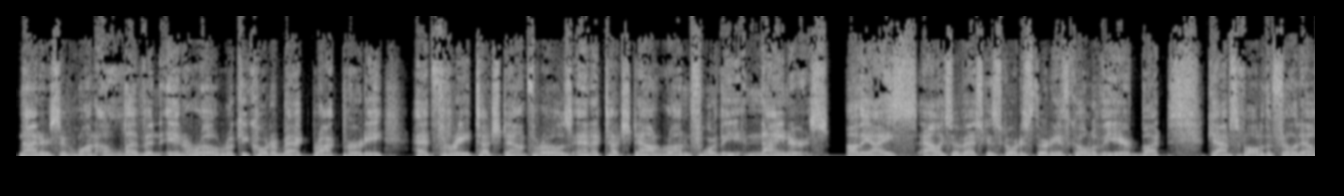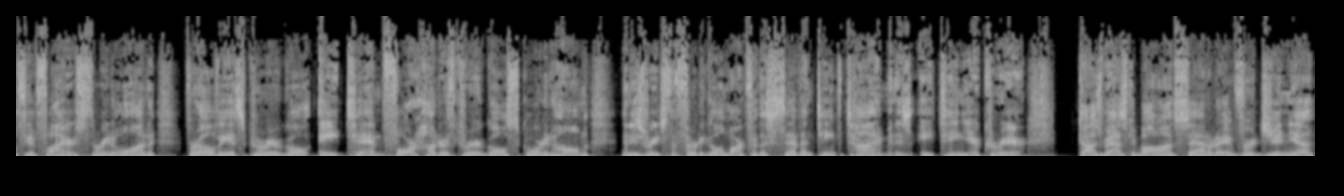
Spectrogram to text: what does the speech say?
Niners have won 11 in a row. Rookie quarterback Brock Purdy had three touchdown throws and a touchdown run for the Niners. On the ice, Alex Ovechkin scored his 30th goal of the year, but Caps fall to the Philadelphia Flyers 3 to 1. For Ovi, it's career goal 810, 400th career goal scored at home, and he's reached the 30 goal mark for the 17th time in his 18 year career. College basketball on Saturday, Virginia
